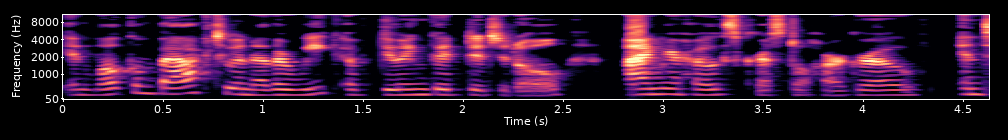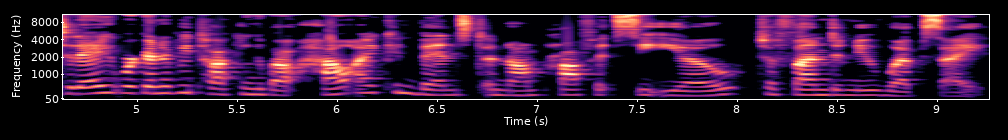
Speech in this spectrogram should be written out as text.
and welcome back to another week of Doing Good Digital. I'm your host, Crystal Hargrove, and today we're going to be talking about how I convinced a nonprofit CEO to fund a new website.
